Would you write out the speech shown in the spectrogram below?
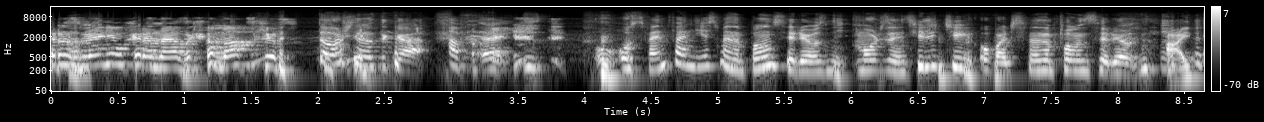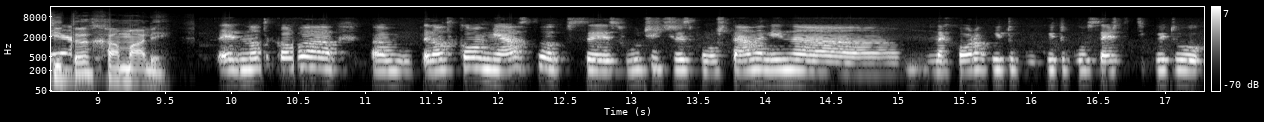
разменям храна за хамаски. Точно така. А, е, и, освен това, ние сме напълно сериозни. Може да не си личи, обаче сме напълно сериозни. Айтита хамали. едно такова, едно такова място, ако се случи чрез помощта нали, на, на хора, които, които го усещат и които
